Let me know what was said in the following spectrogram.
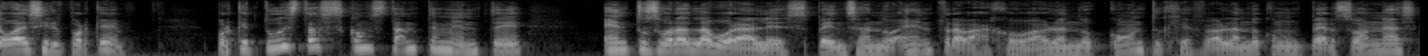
voy a decir por qué. Porque tú estás constantemente en tus horas laborales pensando en trabajo, hablando con tu jefe, hablando con personas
